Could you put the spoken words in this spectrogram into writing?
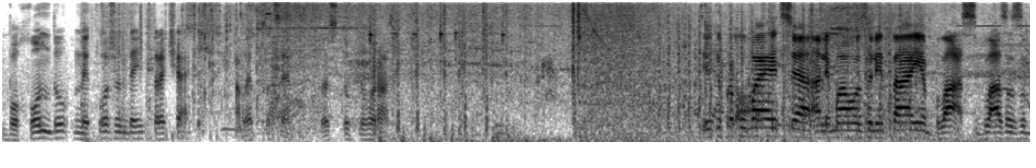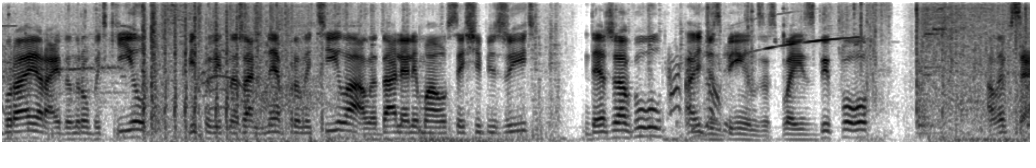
Бо Хонду не кожен день втрачає. Але про це наступного разу. Тільки пробувається, Алімао залітає, Блаз. Блаза забирає, Райден робить кіл. Відповідь, на жаль, не прилетіла, але далі Алімао все ще біжить. Дежаву, I just been in this place before. Але все.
